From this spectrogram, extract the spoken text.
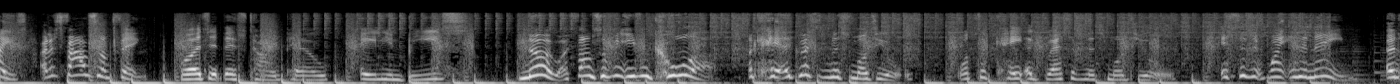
Guys, I just found something! What is it this time, Pill? Alien bees? No, I found something even cooler! A K aggressiveness module! What's a K aggressiveness module? It says it right in the name. An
